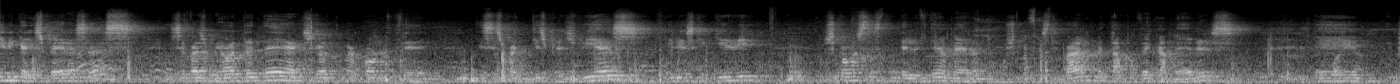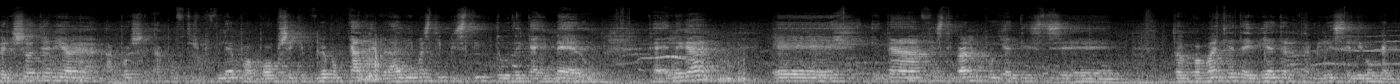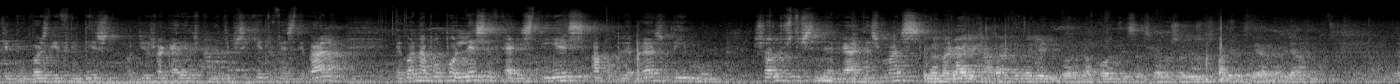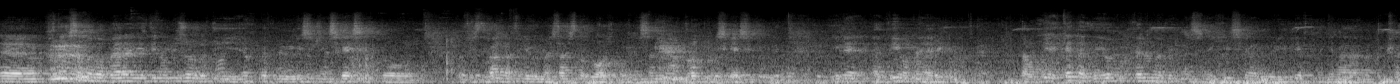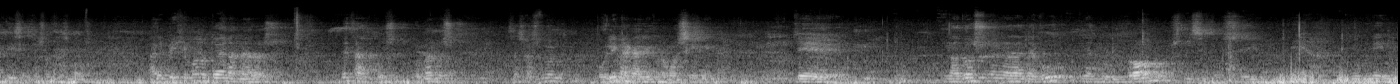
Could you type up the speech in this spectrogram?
κύριοι, καλησπέρα σας. Σεβασμιότατε, αξιότιμα ακόλουθε της Ισπανικής Πρεσβείας, κυρίες και κύριοι, βρισκόμαστε στην τελευταία μέρα του Μουσικού Φεστιβάλ, μετά από 10 μέρες. Ε, οι περισσότεροι από, από αυτούς που βλέπω απόψε και που βλέπω κάθε βράδυ είμαστε πιστοί του δεκαημέρου, θα έλεγα. Ε, ένα φεστιβάλ που για τις ε, το κομμάτια τα ιδιαίτερα θα μιλήσει σε λίγο καλλιτεχνικός διευθυντής, ο κ. Βακαρέλης που είναι και η ψυχή του φεστιβάλ. Εγώ να πω πολλές ευχαριστίες από πλευράς Δήμου σε όλους τους συνεργάτες μας. Είναι μεγάλη χαρά και με λίγη τώρα να πω ότι σας καλωσορίζω στην τελευταία μεριά. Ε, φτάσαμε εδώ πέρα γιατί νομίζω ότι έχουμε δημιουργήσει μια σχέση. Το, το φεστιβάλ Ναυτιλίου μέσα στον κόσμο είναι σαν μια ανθρώπινη σχέση. Είναι δύο μέρη τα οποία και τα δύο θέλουν να, να συνεχίσει να δημιουργηθεί αυτό και να, να κρατήσει αυτός ο θεσμός. Αν υπήρχε μόνο το ένα μέρος, δεν θα ακούσει. Επομένως, σας ευχαριστούμε πολύ μεγάλη γνωμοσύνη και να δώσουμε ένα ραντεβού για τον χρόνο στις 21 Ιουνίου.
